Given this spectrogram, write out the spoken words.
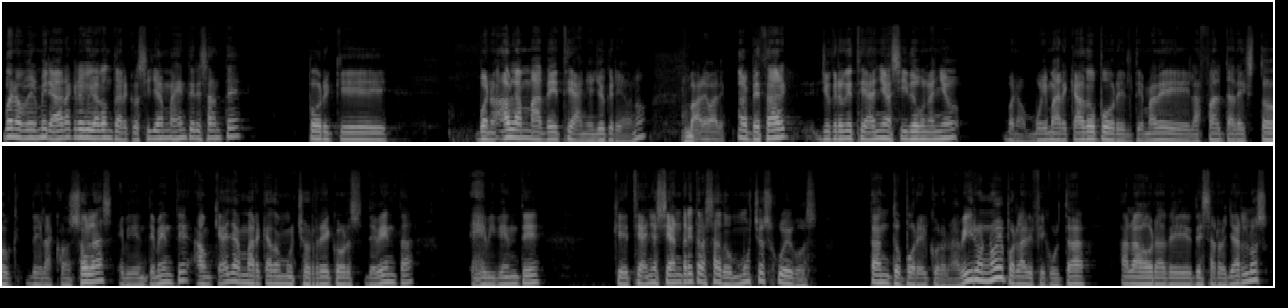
Bueno, mira, ahora creo que voy a contar cosillas más interesantes porque, bueno, hablan más de este año, yo creo, ¿no? Vale, vale. Para empezar, yo creo que este año ha sido un año, bueno, muy marcado por el tema de la falta de stock de las consolas, evidentemente, aunque hayan marcado muchos récords de venta, es evidente que este año se han retrasado muchos juegos, tanto por el coronavirus, ¿no? Y por la dificultad a la hora de desarrollarlos,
